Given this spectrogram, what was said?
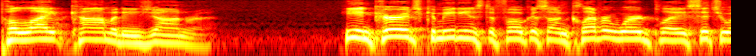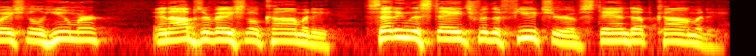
polite comedy genre. He encouraged comedians to focus on clever wordplay, situational humor, and observational comedy, setting the stage for the future of stand up comedy.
